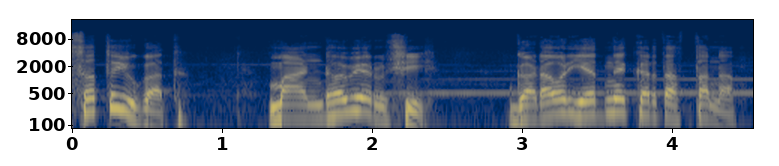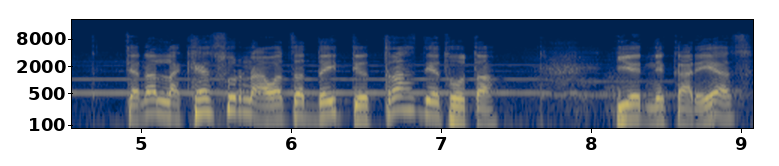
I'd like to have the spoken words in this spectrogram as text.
सतयुगात मांडव्य ऋषी गडावर यज्ञ करत असताना त्यांना लख्यासूर नावाचा दैत्य त्रास देत होता. यज्ञ कार्यास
